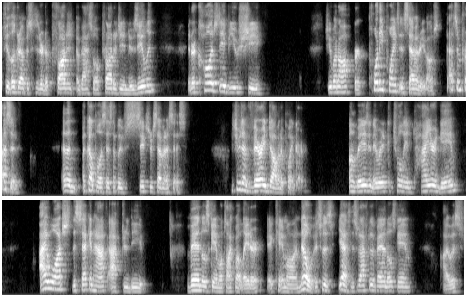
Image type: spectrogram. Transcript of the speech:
if you look it up, is considered a, prodigy, a basketball prodigy in New Zealand. In her college debut, she she went off for 20 points and seven rebounds. That's impressive. And then a couple assists, I believe six or seven assists. She was a very dominant point guard. Amazing. They were in control the entire game. I watched the second half after the Vandals game I'll talk about later. It came on. No, this was yes, this was after the Vandals game. I was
